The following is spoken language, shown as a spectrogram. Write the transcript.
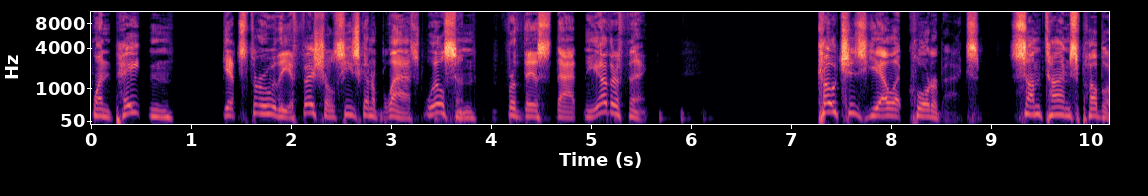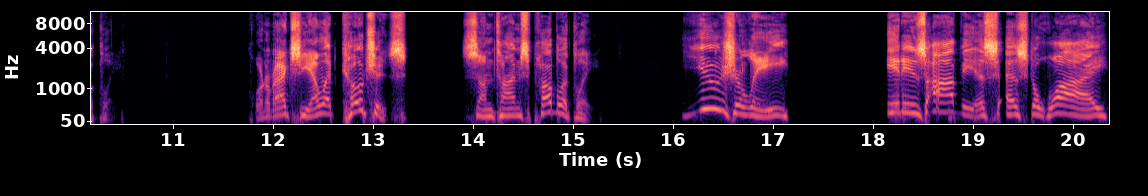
when Payton gets through with the officials, he's going to blast Wilson for this, that, and the other thing. Coaches yell at quarterbacks, sometimes publicly. Quarterbacks yell at coaches, sometimes publicly. Usually, it is obvious as to why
